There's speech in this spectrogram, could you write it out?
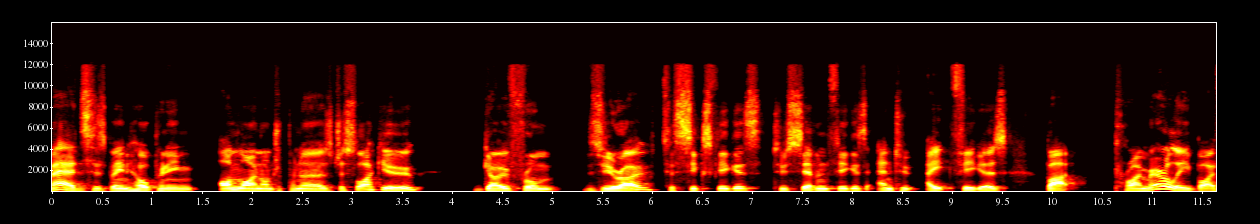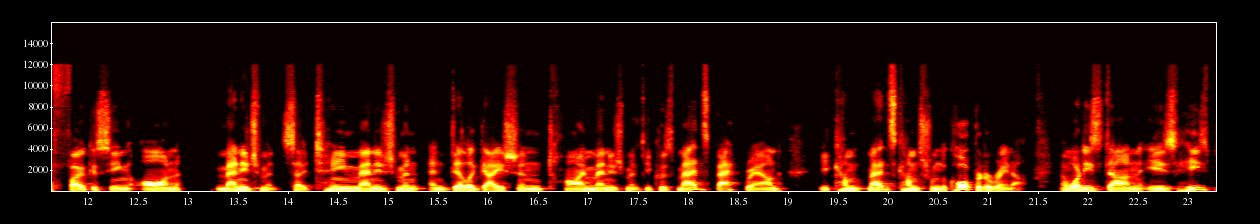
Mads has been helping online entrepreneurs just like you go from zero to six figures to seven figures and to eight figures, but primarily by focusing on management. So, team management and delegation, time management, because Mad's background, it come, Mads comes from the corporate arena. And what he's done is he's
